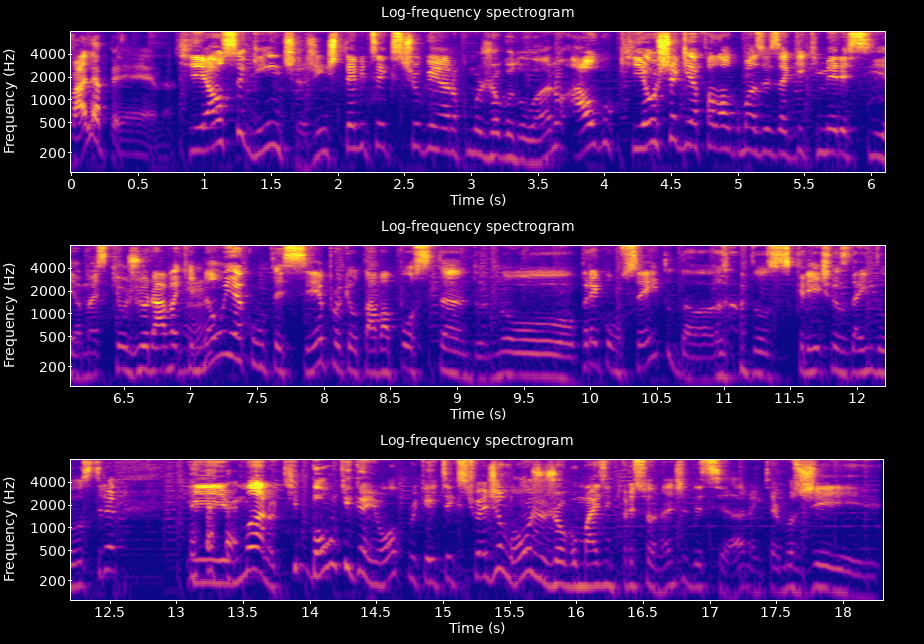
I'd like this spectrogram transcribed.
Vale a pena. Que é o seguinte, a gente teve Takes Two ganhando como jogo do ano, algo que eu cheguei a falar algumas vezes aqui que merecia, mas que eu jurava uhum. que não ia acontecer, porque eu tava apostando no preconceito do, dos críticos da indústria. E, mano, que bom que ganhou, porque It Takes Two é de longe o jogo mais impressionante desse ano, em termos de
